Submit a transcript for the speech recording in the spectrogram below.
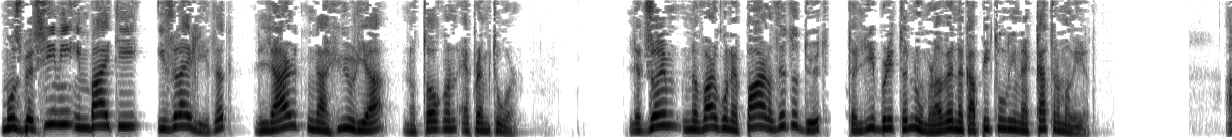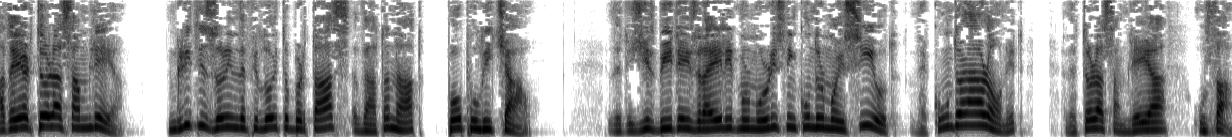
Mosbesimi i mbajti izraelitët larg nga hyrja në tokën e premtuar. Lexojmë në vargun e parë dhe të dytë të librit të numrave në kapitullin e 14. Atëherë tërë asambleja, ngriti zërin dhe filloi të bërtasë dhe atë natë populli qau. Dhe të gjithë bijtë e Izraelit murmurisnin kundër Moisiut dhe kundër Aaronit dhe tërë asambleja u tha.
